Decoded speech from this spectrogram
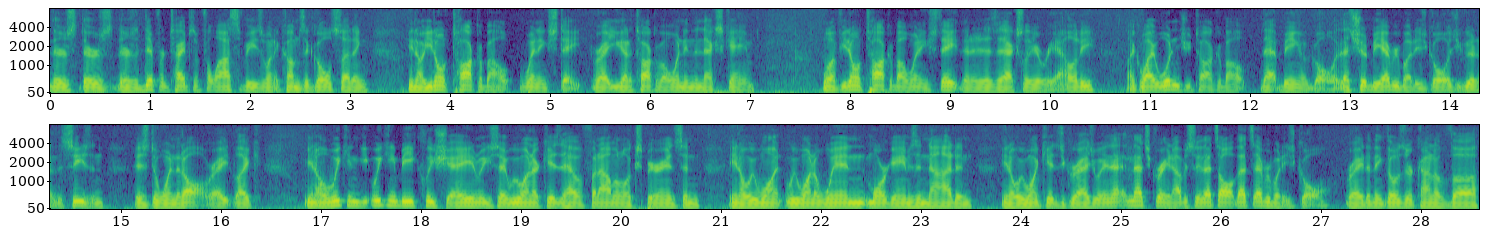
There's there's there's different types of philosophies when it comes to goal setting. You know, you don't talk about winning state, right? You got to talk about winning the next game. Well, if you don't talk about winning state, then it is actually a reality. Like, why wouldn't you talk about that being a goal? That should be everybody's goal as you go into the season is to win it all, right? Like, you know, we can we can be cliche and we say we want our kids to have a phenomenal experience, and you know, we want we want to win more games than not, and you know, we want kids to graduate, and, that, and that's great. Obviously, that's all that's everybody's goal, right? I think those are kind of the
